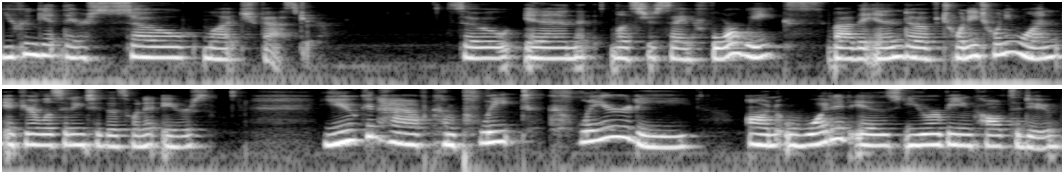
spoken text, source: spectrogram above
you can get there so much faster. So, in let's just say four weeks, by the end of 2021, if you're listening to this when it airs, you can have complete clarity on what it is you're being called to do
